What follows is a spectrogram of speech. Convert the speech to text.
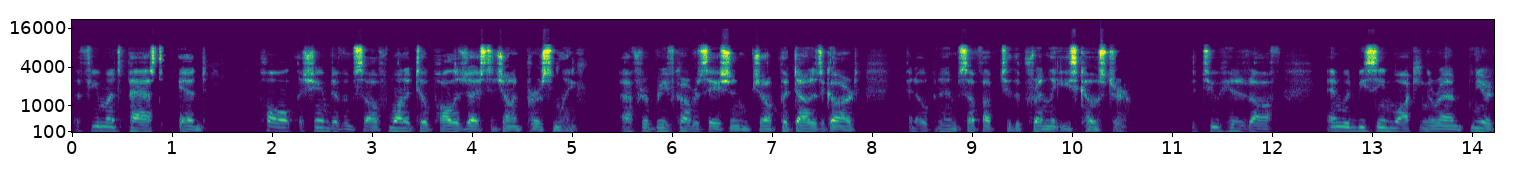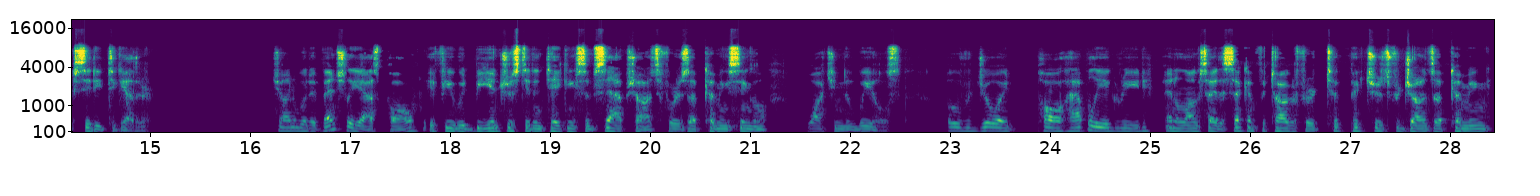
A few months passed, and Paul, ashamed of himself, wanted to apologize to John personally. After a brief conversation, John put down his guard and opened himself up to the friendly East Coaster. The two hit it off and would be seen walking around New York City together. John would eventually ask Paul if he would be interested in taking some snapshots for his upcoming single, Watching the Wheels. Overjoyed, Paul happily agreed and, alongside a second photographer, took pictures for John's upcoming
